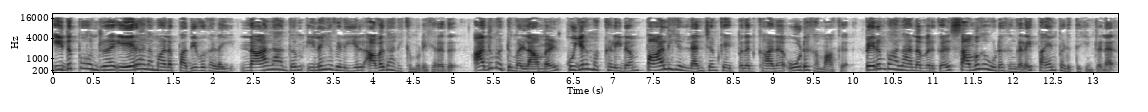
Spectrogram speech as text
இதுபோன்ற ஏராளமான பதிவுகளை நாளாந்தம் இணையவெளியில் அவதானிக்க முடிகிறது. அது மட்டுமல்லாமல் குயர் மக்களிடம் பாலியல் லஞ்சம் கேட்பதற்கான ஊடகமாக பெரும்பாலானவர்கள் சமூக ஊடகங்களை பயன்படுத்துகின்றனர்.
